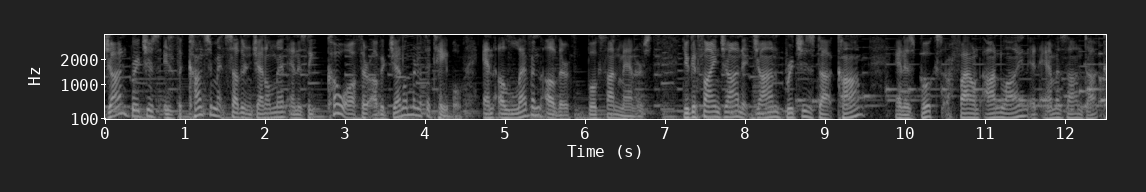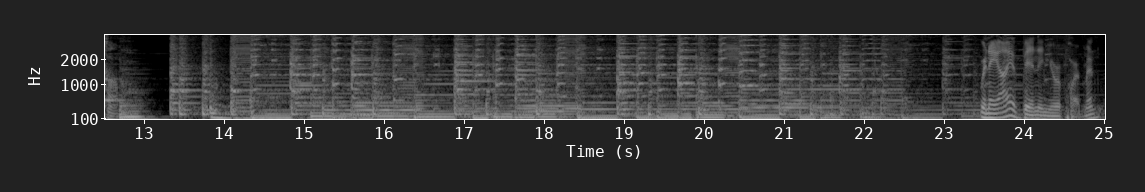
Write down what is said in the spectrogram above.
John Bridges is the consummate Southern gentleman and is the co author of A Gentleman at the Table and 11 other books on manners. You can find John at johnbridges.com, and his books are found online at amazon.com. Renee, I have been in your apartment,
